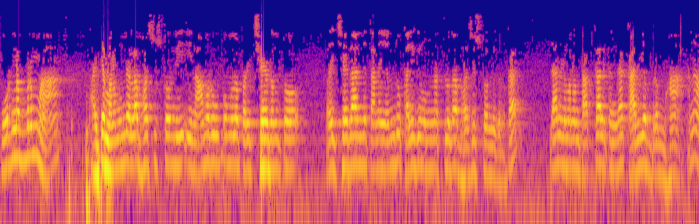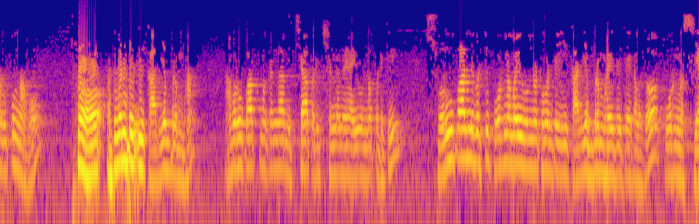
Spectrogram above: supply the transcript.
పూర్ణ బ్రహ్మ అయితే మన ముందు ఎలా భాషిస్తోంది? ఈ నామరూపముల పరిచ్ఛేదంతో పరిచ్ఛేదాన్ని తన ఎందు కలిగి ఉన్నట్లుగా భాషిస్తోంది కనుక దానిని మనం తాత్కాలికంగా కార్యబ్రహ్మ అని అనుకున్నాము. సో అటువంటి ఈ కార్యబ్రహ్మ నామరూపాత్మకంగా మిథ్యా పరిచ్ఛిన్నమే అయి ఉన్నప్పటికీ స్వరూపాన్ని బట్టి పూర్ణమై ఉన్నటువంటి ఈ కార్యబ్రహ్మ ఏదైతే కలదో పూర్ణస్య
